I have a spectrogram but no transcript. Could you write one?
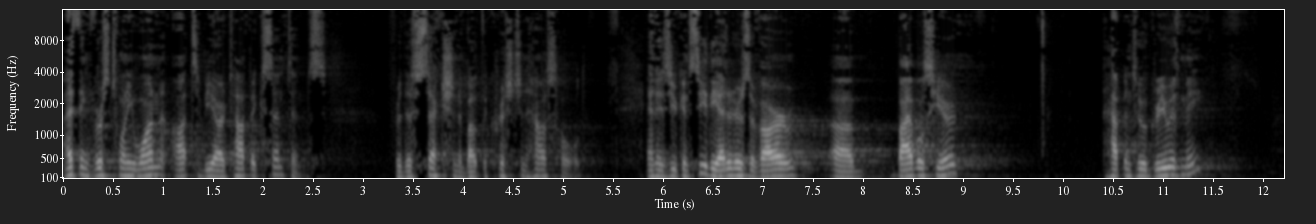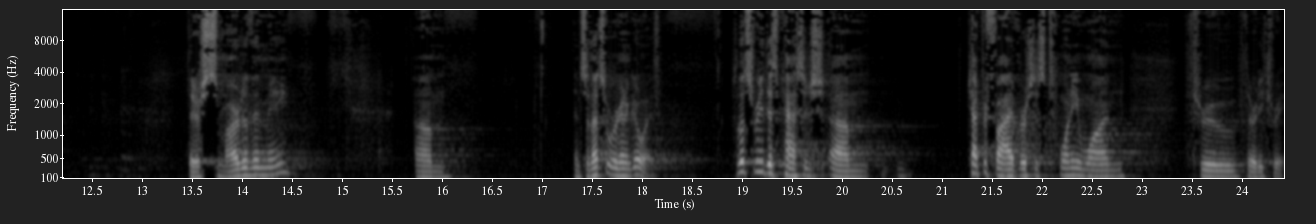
I think verse 21 ought to be our topic sentence for this section about the Christian household. And as you can see, the editors of our uh, Bibles here happen to agree with me. They're smarter than me. Um, and so that's what we're going to go with. So let's read this passage, um, chapter 5, verses 21 through 33.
